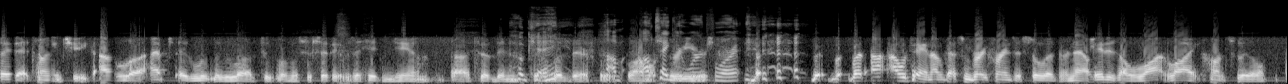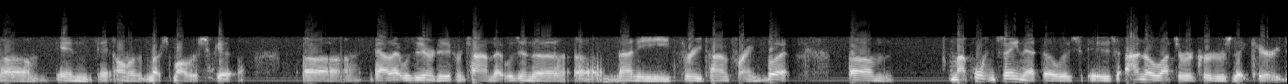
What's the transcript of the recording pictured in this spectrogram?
say that tongue in cheek. I lo- absolutely love Tupelo, Mississippi. It was a hidden gem uh, to have been okay. to lived there for, I'll, for I'll take three your years. word for it. but, but, but, but I, I would tell you, and I've got some great friends that still live there now. It is a lot like Huntsville um, in, in on a much smaller scale. Uh, now that was during a different time. That was in the uh, '93 time frame. But um, my point in saying that though is is I know lots of recruiters that carried.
